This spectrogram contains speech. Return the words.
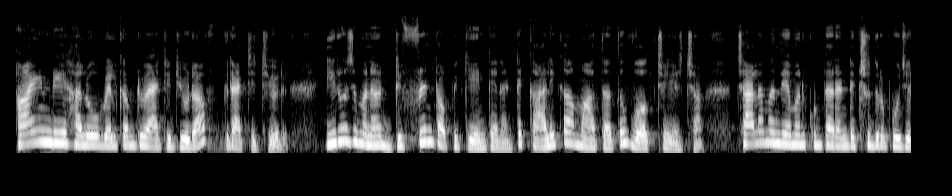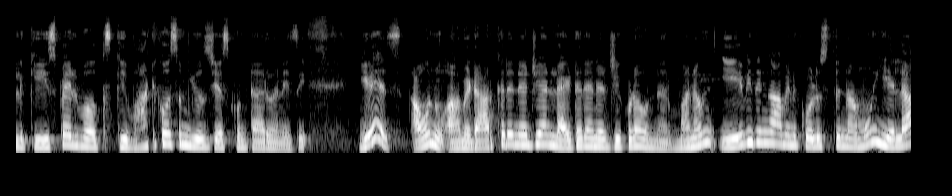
హాయ్ అండి hello welcome to attitude of gratitude ఈరోజు మన డిఫరెంట్ టాపిక్ ఏంటి అంటే కాళికా మాతతో వర్క్ చేయొచ్చా? చాలామంది ఏమనుకుంటారంటే క్షుద్ర పూజలకి స్పెల్ వర్క్స్కి వాటి కోసం యూజ్ చేసుకుంటారు అనేసి. ఎస్ అవును ఆమె darker energy and lighter energy కూడా ఉన్నారు. మనం ఏ విధంగా ఆమెను కొలుస్తున్నాము ఎలా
